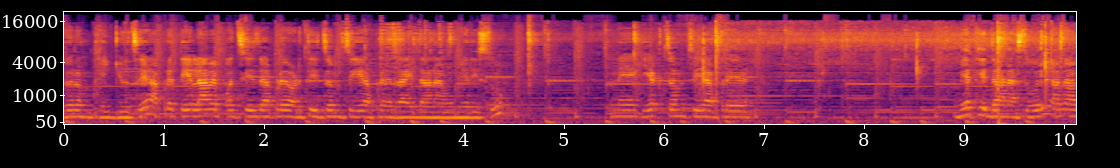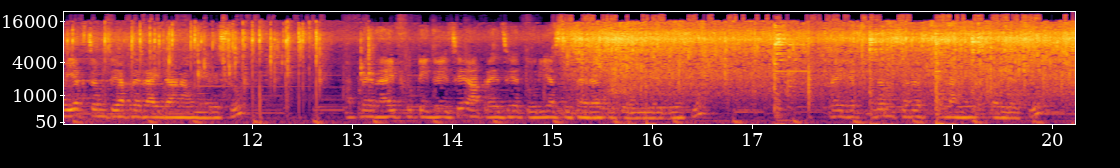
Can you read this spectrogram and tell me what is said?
ગરમ થઈ ગયું છે. આપણે તેલ આવે પછી જ આપણે અડધી ચમચી આપણે રાઈ દાણા ઉમેરીશું. અને એક ચમચી આપણે મેથી દાણા સોરી, અને એક ચમચી આપણે રાઈ દાણા ઉમેરીશું. આપણે રાઈ ફૂટી ગઈ છે. આપણે જે તુરિયા સુધાર્યા છે તે ઉમેરી દઈશું. આપણે એકદમ સરસ પહેલાં મિક્સ કરી લઈશું.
